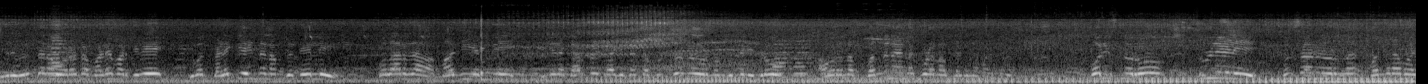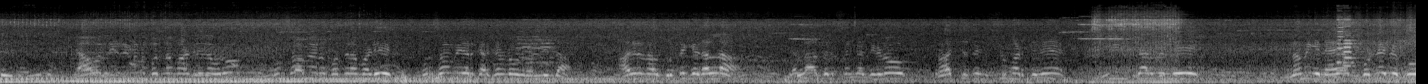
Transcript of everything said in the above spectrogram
ಇದರ ವಿರುದ್ಧ ನಾವು ಹೋರಾಟ ಮಾಡೇ ಮಾಡ್ತೀವಿ. ಇವತ್ತು ಬೆಳಗ್ಗೆಯಿಂದ ನಮ್ಮ ಜೊತೆಯಲ್ಲಿ ಕೋಲಾರದ ಮಾಜಿ ಎಂ ಪಿ, ಇಲ್ಲಿನ ಕಾರ್ಪೊರೇಟರ್ ಆಗಿದ್ದಂಥ ಮುನ್ಸ್ವಾಮಿ ಅವರು ನಮ್ಮ ಜೊತೆಲಿದ್ದರು ಅವರನ್ನು ಬಂಧನವನ್ನು ಕೂಡ ನಾವು ಖಂಡನೆ ಮಾಡ್ತೀವಿ. ಪೊಲೀಸ್ನವರು ಸುಳ್ಳು ಹೇಳಿ ಬಂಧನ ಮಾಡಿ, ಯಾವ ರೀತಿಗಳನ್ನು ಬಂಧನ ಮಾಡಲಿಲ್ಲ ಅವರು ಮುನ್ಸ್ವಾಮಿಯನ್ನು ಬಂಧನ ಮಾಡಿ ಮುನ್ಸ್ವಾಮಿಯವರು ಕರ್ಕೊಂಡು ಹೋದ್ರು ಆದರೆ ನಾವು ಜೊತೆಗೆಡಲ್ಲ ಎಲ್ಲ ದಲಿತ ಸಂಘಟನೆಗಳು ರಾಜ್ಯದ ಇಶ್ಯೂ ಮಾಡ್ತೀವಿ. ಈ ವಿಚಾರದಲ್ಲಿ ನಮಗೆ ನ್ಯಾಯ ಕೊಡಲೇಬೇಕು.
